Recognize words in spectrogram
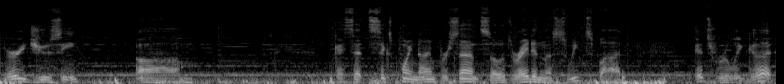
Very juicy. Um, like I said, 6.9%, so it's right in the sweet spot. It's really good.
